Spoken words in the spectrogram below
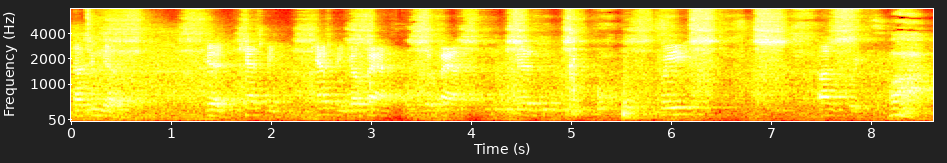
Touch and go. Good. Catch me. Catch me. Go fast. Go fast. Good. Squeeze. Unsqueeze. Ah.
